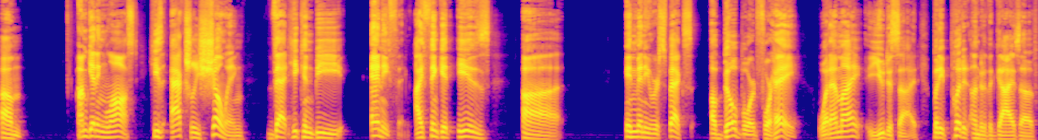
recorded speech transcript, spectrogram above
Um, I'm getting lost. He's actually showing that he can be anything. I think it is, uh, in many respects, a billboard for, hey, what am I? You decide. But he put it under the guise of,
